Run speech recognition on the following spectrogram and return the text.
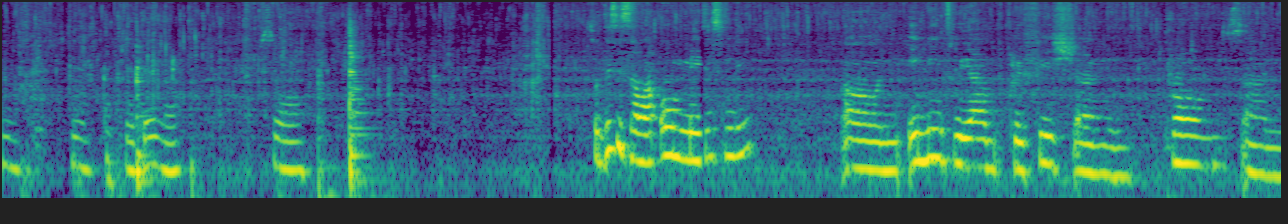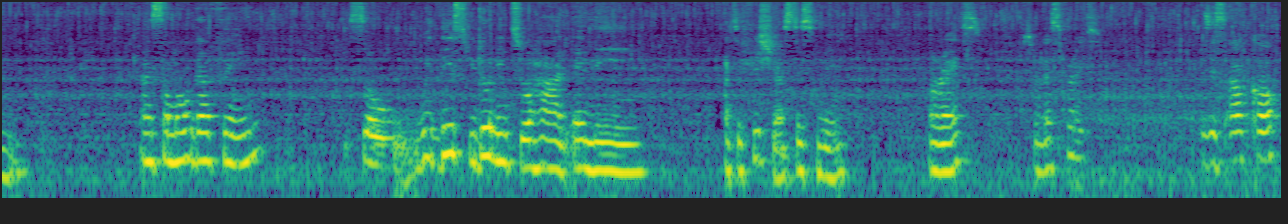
Mm, yeah, okay there now so so this is our homemade seasoning um, in it we have crayfish and prawns and and some other things. So with this, you don't need to add any artificial seasoning. All right. So let's put it. This is our cup.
